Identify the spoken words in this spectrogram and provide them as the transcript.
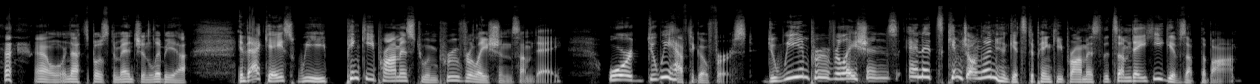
we're not supposed to mention Libya. In that case, we pinky promise to improve relations someday. Or do we have to go first? Do we improve relations? And it's Kim Jong un who gets to pinky promise that someday he gives up the bomb.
